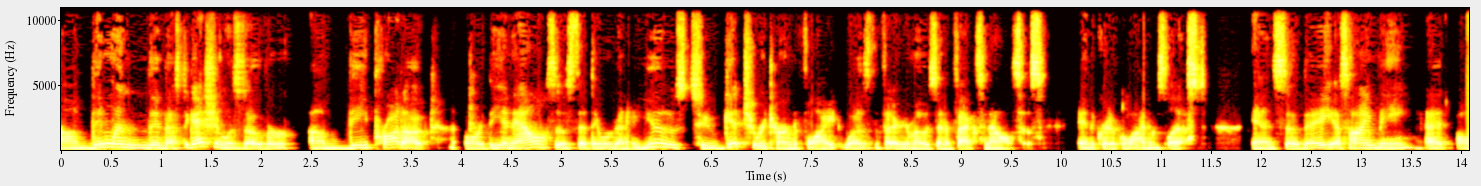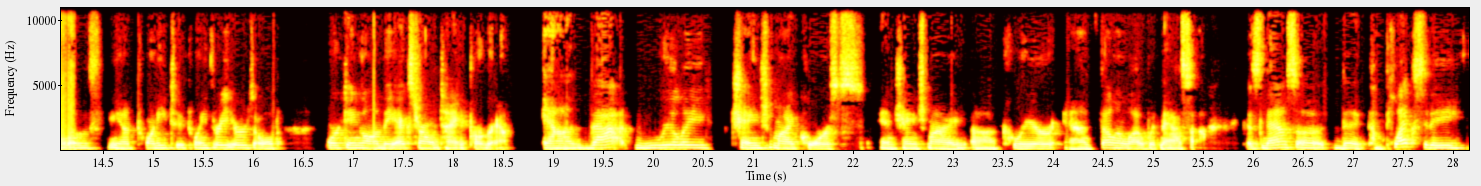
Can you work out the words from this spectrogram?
Um, then, when the investigation was over, um, the product or the analysis that they were going to use to get to return to flight was the failure modes and effects analysis and the critical items list. And so they assigned me at all of, you know, 22, 23 years old, working on the external tank program. And that really changed my course and changed my uh, career and fell in love with NASA. Because NASA, the complexity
